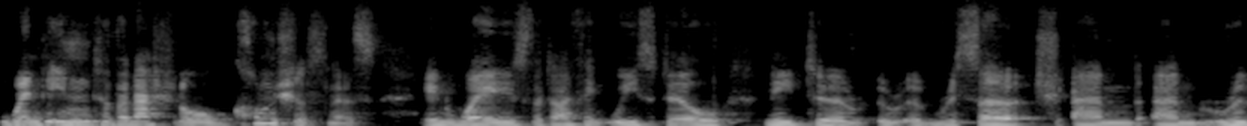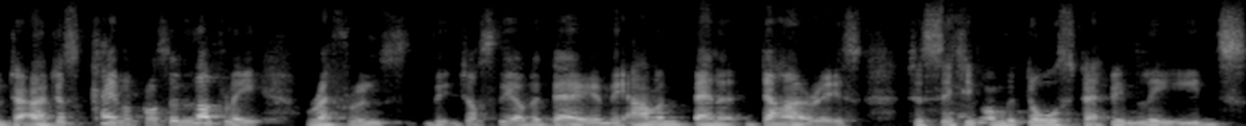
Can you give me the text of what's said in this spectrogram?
went into the national consciousness in ways that I think we still need to r- research and and root out. I just came across a lovely reference just the other day in the Alan Bennett diaries to sitting on the doorstep in Leeds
